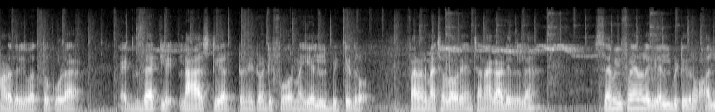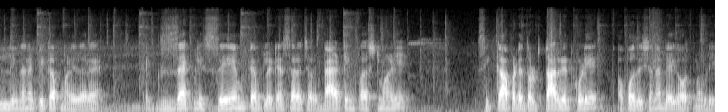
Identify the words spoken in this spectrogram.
ಮಾಡಿದ್ರು ಇವತ್ತು ಕೂಡ. Exactly last year twenty twenty ಫೋರ್ನ ಎಲ್ಲಿ ಬಿಟ್ಟಿದ್ರು. ಫೈನಲ್ ಮ್ಯಾಚಲ್ಲಿ ಅವ್ರು ಏನು ಚೆನ್ನಾಗಿ ಆಡಿರಲಿಲ್ಲ. ಸೆಮಿಫೈನಲ್ ಎಲ್ಲಿ ಬಿಟ್ಟಿದ್ರು ಅಲ್ಲಿಂದನೇ ಪಿಕಪ್ ಮಾಡಿದ್ದಾರೆ. Exactly same template S R H ಅವರು ಬ್ಯಾಟಿಂಗ್ ಫಸ್ಟ್ ಮಾಡಿ, ಸಿಕ್ಕಾಪಟ್ಟೆ ದೊಡ್ಡ ಟಾರ್ಗೆಟ್ ಕೊಡಿ ಅಪೋಸಿಷನ್ನ ಬೇಗ ಔಟ್ ಮಾಡಿಬಿಡಿ.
